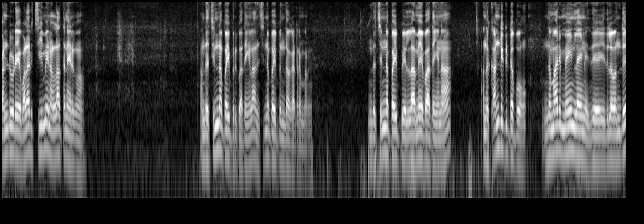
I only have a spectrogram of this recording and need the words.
கண்டுடைய வளர்ச்சியுமே நல்லா தானே இருக்கும். அந்த சின்ன பைப் இருக்குது பார்த்தீங்களா? அந்த சின்ன பைப் இருந்தால் காட்டுறேன் பாருங்கள் இந்த சின்ன பைப் எல்லாமே பார்த்தீங்கன்னா அந்த கண்டுக்கிட்ட போகும். இந்த மாதிரி மெயின் லைன் இது இதில் வந்து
